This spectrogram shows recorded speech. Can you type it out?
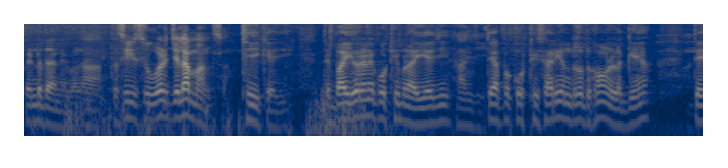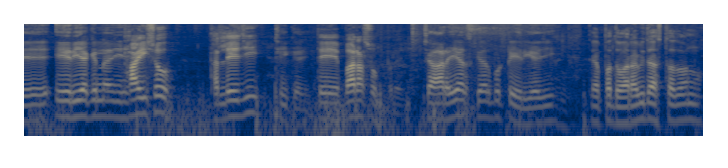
ਪਿੰਡ ਦਾਨੇ ਵਾਲਾ ਹਾਂ ਤਹਿਸੀਲ ਸੂਗੜ ਜ਼ਿਲ੍ਹਾ ਮਾਨਸਾ। ਠੀਕ ਹੈ ਜੀ। ਤੇ ਬਾਈ ਹੋਰਾਂ ਨੇ ਕੋਠੀ ਬਣਾਈ ਹੈ ਜੀ। ਹਾਂਜੀ। ਤੇ ਆਪਾਂ ਕੋਠੀ ਸਾਰੀ ਅੰਦਰੋਂ ਦਿਖਾਉਣ ਲੱਗੇ ਆ ਤੇ ਏਰੀਆ ਕਿੰਨਾ ਜੀ? 250 ਥੱਲੇ ਜੀ। ਠੀਕ ਹੈ ਜੀ। ਤੇ 1200 ਉੱਪਰ ਹੈ ਜੀ। 4000 ਸਕੁਅਰ ਫੁੱਟ ਏਰੀਆ ਜੀ। ਤੇ ਆਪਾਂ ਦੁਬਾਰਾ ਵੀ ਦੱਸਤਾ ਤੁਹਾਨੂੰ।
